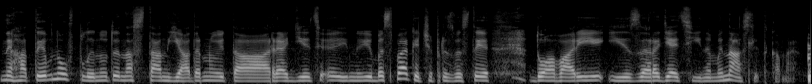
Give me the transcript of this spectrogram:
негативно вплинути на стан ядерної та радіаційної безпеки чи призвести до аварії із радіаційними наслідками.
